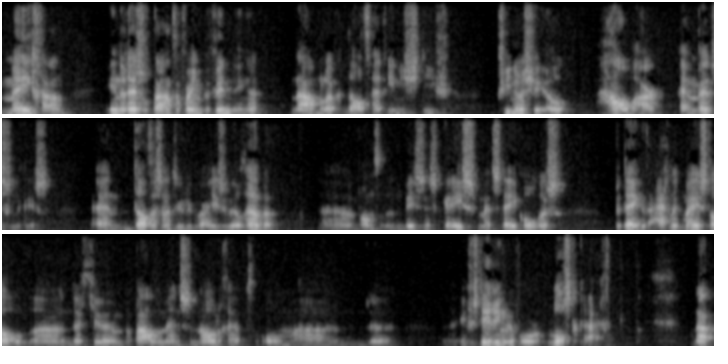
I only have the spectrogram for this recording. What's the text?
meegaan in de resultaten van je bevindingen. Namelijk dat het initiatief financieel haalbaar en wenselijk is. En dat is natuurlijk waar je ze wilt hebben. want een business case met stakeholders betekent eigenlijk meestal uh, dat je bepaalde mensen nodig hebt om uh, de investeringen ervoor los te krijgen. Nou,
